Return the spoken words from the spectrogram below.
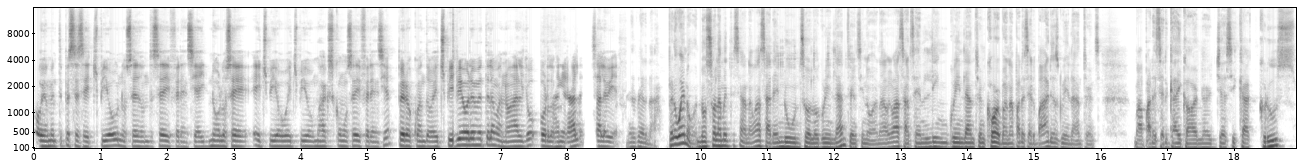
obviamente, pues es HBO, no sé dónde se diferencia y no lo sé HBO, HBO Max, cómo se diferencia, pero cuando HBO le mete la mano a algo, por lo general sale bien. Es verdad. Pero bueno, no solamente se van a basar en un solo Green Lantern, sino van a basarse en Green Lantern Corps. Van a aparecer varios Green Lanterns. Va a aparecer Guy Gardner, Jessica Cruz,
